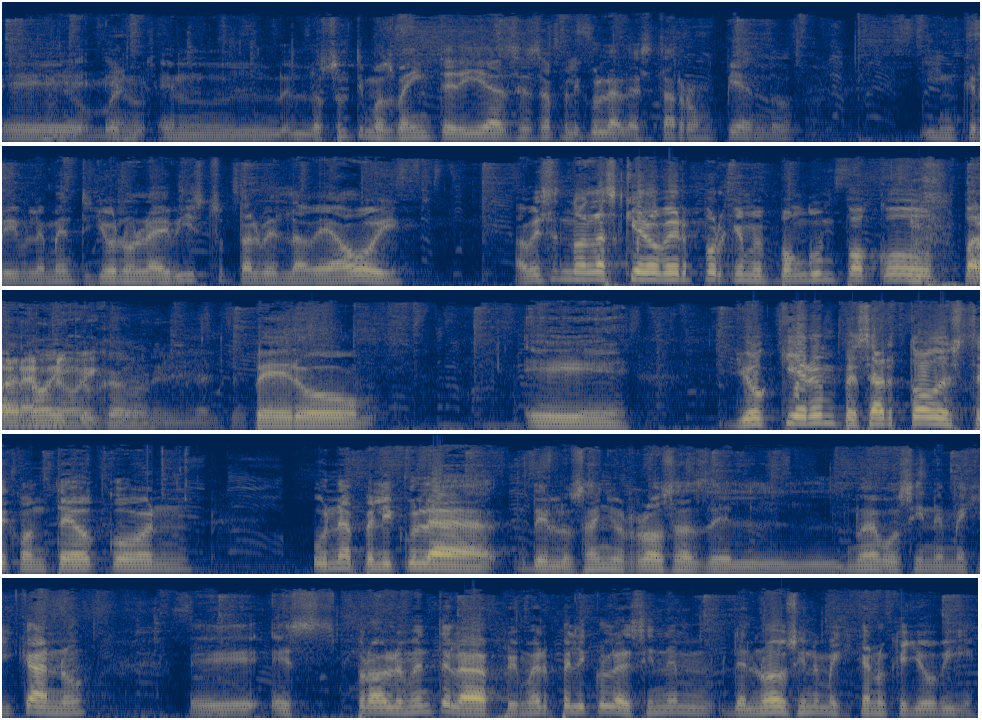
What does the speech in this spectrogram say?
Eh, en, los últimos 20 días esa película la está rompiendo increíblemente. Yo no la he visto, tal vez la vea hoy. A veces no las quiero ver porque me pongo un poco paranoico, Paranoico, cabrón. realmente. Pero eh, yo quiero empezar todo este conteo con una película de los años rosas del nuevo cine mexicano. Eh, es probablemente la primera película de cine, del nuevo cine mexicano que yo vi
